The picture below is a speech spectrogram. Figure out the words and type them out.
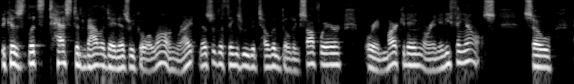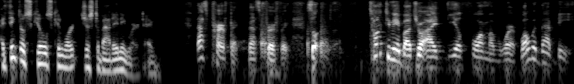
because let's test and validate as we go along, right? Those are the things we would tell them building software or in marketing or in anything else. So I think those skills can work just about anywhere, Dave. That's perfect. That's perfect. So, talk to me about your ideal form of work. What would that be?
